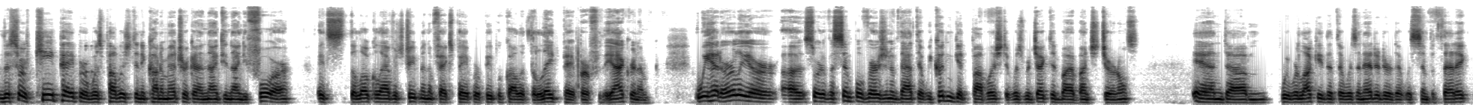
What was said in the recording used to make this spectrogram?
The sort of key paper was published in Econometrica in 1994 it's the local average treatment effects paper. People call it the late paper for the acronym. We had earlier uh, sort of a simple version of that that we couldn't get published. It was rejected by a bunch of journals. And um, we were lucky that there was an editor that was sympathetic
